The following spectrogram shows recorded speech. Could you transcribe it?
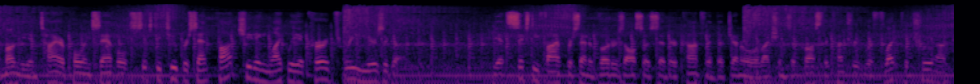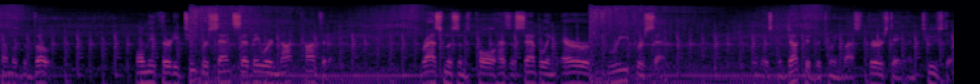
Among the entire polling sample, 62% thought cheating likely occurred three years ago. Yet 65% of voters also said they're confident that general elections across the country reflect the true outcome of the vote. Only 32% said they were not confident. Rasmussen's poll has a sampling error of 3%. It was conducted between last Thursday and Tuesday.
